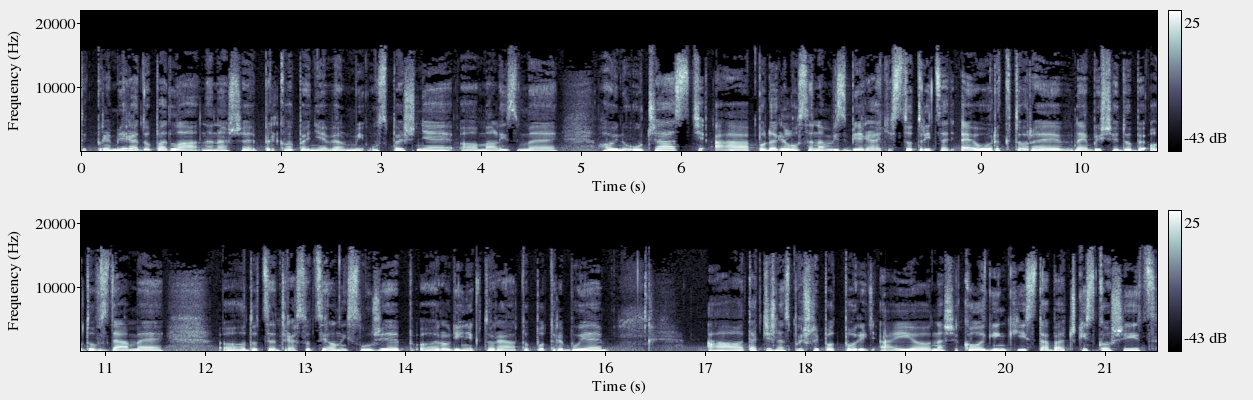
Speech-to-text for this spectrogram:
Tak premiéra dopadla na naše prekvapenie veľmi úspešne. Mali sme hojnú účasť a podarilo sa nám vyzbierať 130 eur, ktoré v najbližšej dobe odovzdáme do Centra sociálnych služieb rodine, ktorá to potrebuje. A taktiež nás prišli podporiť aj naše kolegynky z tabačky z Košíc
